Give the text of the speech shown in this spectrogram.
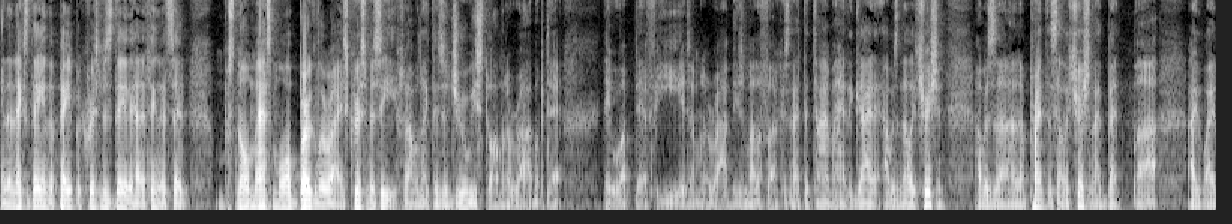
and the next day in the paper, Christmas Day, they had a thing that said Snowmass Mall burglarized Christmas Eve. So I was like, "There's a jewelry store I'm gonna rob up there." They were up there for years. I'm gonna rob these motherfuckers. And at the time, I had a guy. That, I was an electrician. I was uh, an apprentice electrician. I bent. Uh, I, I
